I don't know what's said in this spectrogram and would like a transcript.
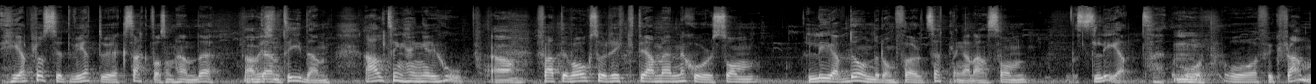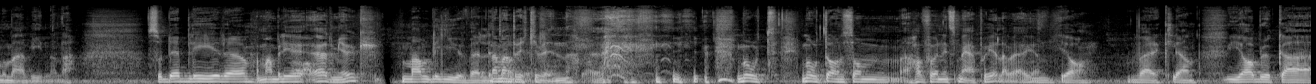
Helt plötsligt vet du exakt vad som hände ja, den visst. tiden. Allting hänger ihop. Ja. För att det var också riktiga människor som levde under de förutsättningarna, som slet mm. och, och fick fram de här vinerna. Så det blir... Eh, man blir ödmjuk. Man blir ju väldigt När man ödmjuk. dricker vin. mot, mot de som har funnits med på hela vägen. Ja, verkligen. Jag brukar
